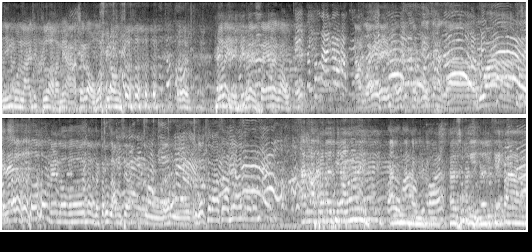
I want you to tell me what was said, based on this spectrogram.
những con lá chứ thừa là mẹ ạ? Sẽ lẩu mất phi nông bữa này bữa này xe này lẩu. Mẹ nó nó cái trong dầm xem. Chủ chủ các bà sao nhé ăn là con phi nông ơi. Ăn hàng à, xúc nghỉ nhờ cái ba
